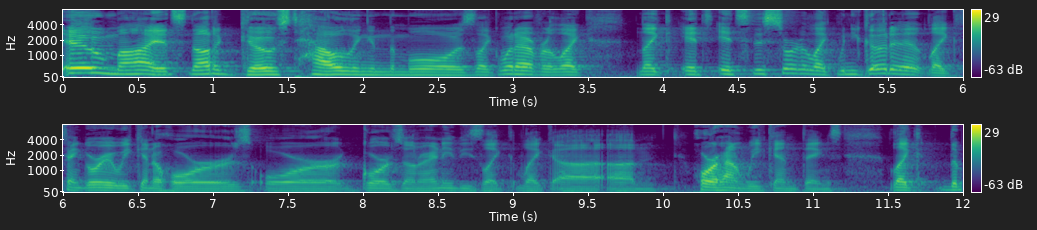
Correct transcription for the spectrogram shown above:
oh my, it's not a ghost howling in the moors, like whatever. Like like it's it's this sort of like when you go to like Fangoria Weekend of Horrors or Gore Zone or any of these like like uh, um, Horror Hound Weekend things, like the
